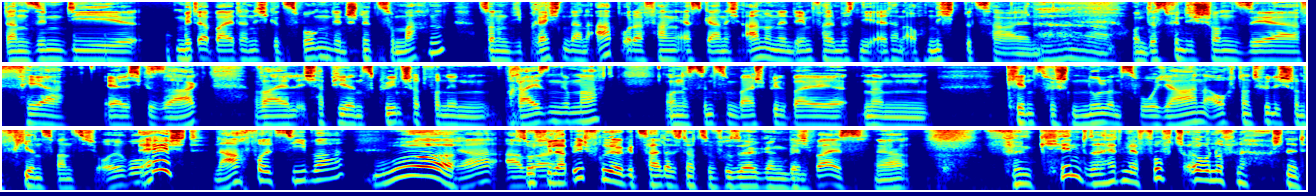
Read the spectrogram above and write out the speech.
dann sind die Mitarbeiter nicht gezwungen, den Schnitt zu machen, sondern die brechen dann ab oder fangen erst gar nicht an und in dem Fall müssen die Eltern auch nicht bezahlen. Und das finde ich schon sehr fair, ehrlich gesagt, weil ich habe hier einen Screenshot von den Preisen gemacht und es sind zum Beispiel bei einem Kind zwischen 0 und 2 Jahren auch natürlich schon 24 Euro. Echt? Nachvollziehbar. Wow. Ja, aber so viel habe ich früher gezahlt, als ich noch zum Friseur gegangen bin. ich weiß, ja. Für ein Kind, dann hätten wir 50 Euro nur für einen Haarschnitt.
